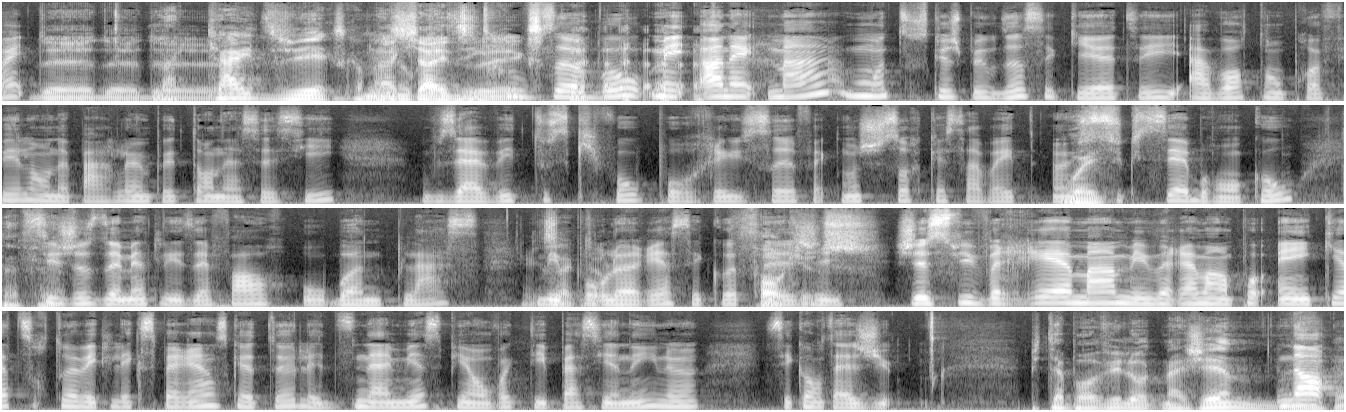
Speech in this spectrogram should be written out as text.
Ouais. De, de, de- La quête du X, comme La on quête dit. du Je trouve X. ça beau. Mais honnêtement, moi, tout ce que je peux vous dire, c'est que, tu sais, avoir ton profil, on a parlé un peu de ton associé, vous avez tout ce qu'il faut pour réussir. Fait que moi, je suis sûre que ça va être un Oui. succès Bronco. Tout à fait. C'est juste de mettre les efforts aux bonnes places. Mais Exactement. pour le reste, écoute, j'ai- je suis vraiment, mais vraiment pas inquiète, surtout avec l'expérience que tu as, le dynamisme, puis on voit que tu es passionné, là. C'est contagieux. Puis t'as pas vu l'autre machine? Non.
